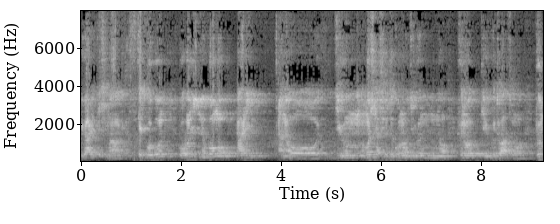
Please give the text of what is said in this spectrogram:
言われてしまうわけです。で、ご本ご本人の方も、やはり、あの、自分、もしかするとこの自分の不能っていうことは、その文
